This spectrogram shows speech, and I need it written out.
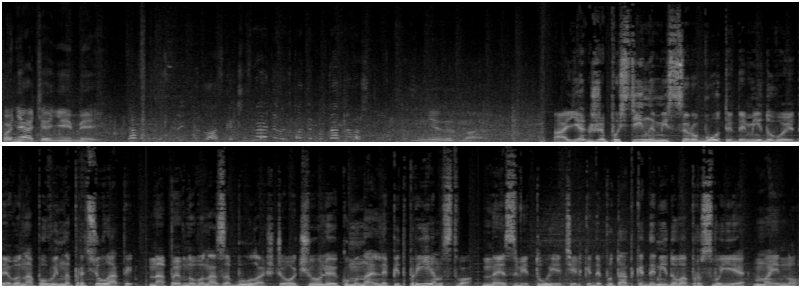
Поняття не маю. Будь ласка, чи знаєте ви, хто депутат на вашому окрузі? Ні, не знаю. А як же постійне місце роботи Демідової, де вона повинна працювати? Напевно, вона забула, що очолює комунальне підприємство. Не звітує тільки депутатка Демідова про своє майно.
